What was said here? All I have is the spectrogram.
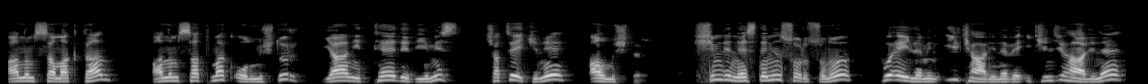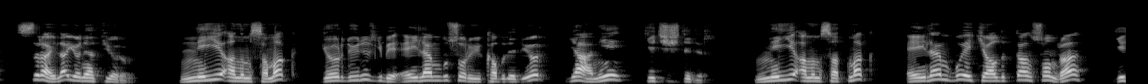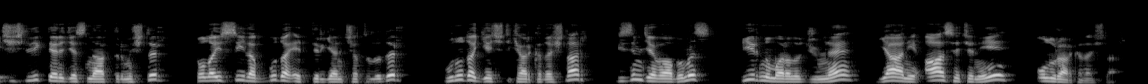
anımsamaktan anımsatmak olmuştur. Yani T dediğimiz çatı ekini almıştır. Şimdi nesnenin sorusunu bu eylemin ilk haline ve ikinci haline sırayla yöneltiyorum. Neyi anımsamak? Gördüğünüz gibi eylem bu soruyu kabul ediyor. Yani geçişlidir. Neyi anımsatmak? Eylem bu eki aldıktan sonra geçişlilik derecesini arttırmıştır. Dolayısıyla bu da ettirgen çatılıdır. Bunu da geçtik arkadaşlar. Bizim cevabımız bir numaralı cümle yani A seçeneği olur arkadaşlar.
